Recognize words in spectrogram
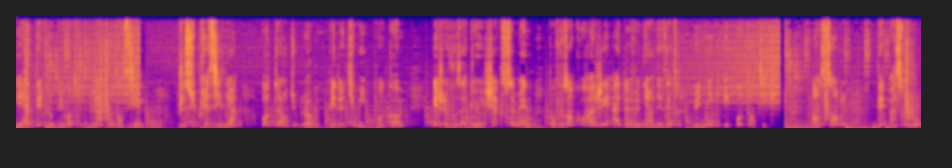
et à développer votre plein potentiel. Je suis Priscilla, auteur du blog videkiwi.com et je vous accueille chaque semaine pour vous encourager à devenir des êtres uniques et authentiques. Ensemble, dépassons-nous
